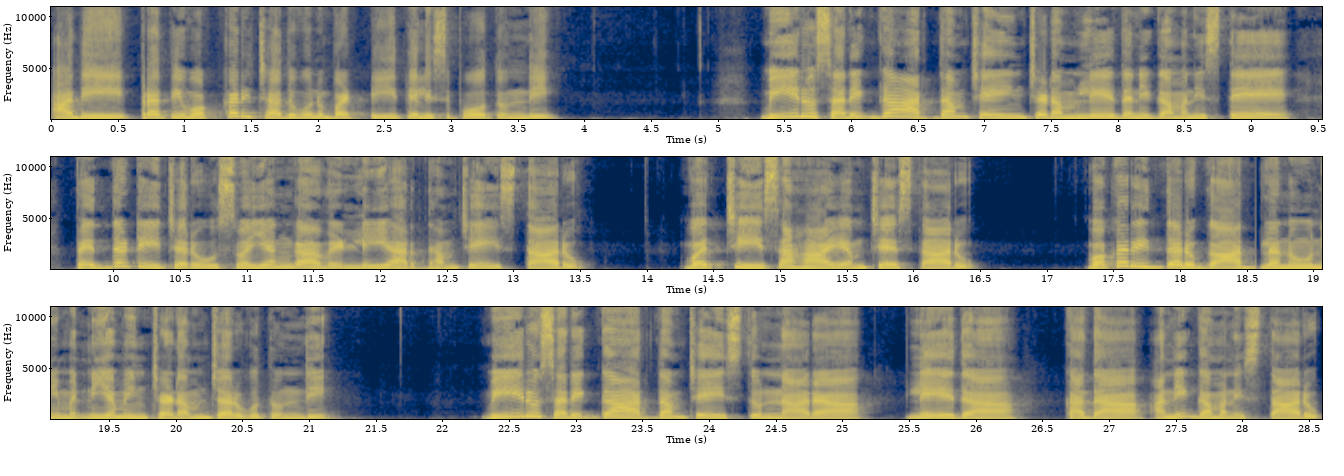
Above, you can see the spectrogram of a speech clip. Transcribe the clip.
అది ప్రతి ఒక్కరి చదువును బట్టి తెలిసిపోతుంది. వీరు సరిగ్గా అర్థం చేయించడం లేదని గమనిస్తే పెద్ద టీచరు స్వయంగా వెళ్ళి అర్థం చేయిస్తారు. వచ్చి సహాయం చేస్తారు. ఒకరిద్దరు గార్డ్లను నిమ- నియమించడం జరుగుతుంది. వీరు సరిగ్గా అర్థం చేయిస్తున్నారా లేదా కదా అని గమనిస్తారు.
